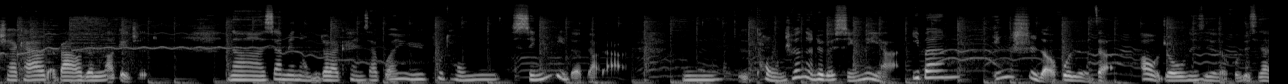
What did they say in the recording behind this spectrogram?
check out about the luggage. 那下面呢，我们就来看一下关于不同行李的表达。嗯，统称的这个行李啊，一般英式的或者在澳洲那些或者其他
